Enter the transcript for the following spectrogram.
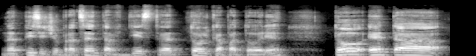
на тысячу процентов действовать только по Торе, то это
